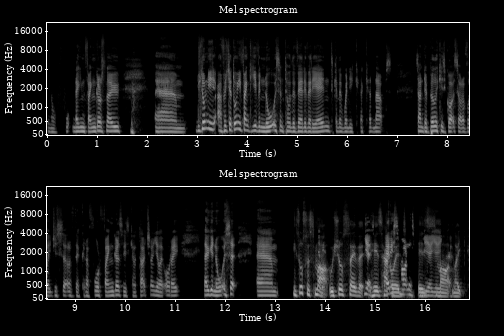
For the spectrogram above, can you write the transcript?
you know nine fingers now. Um, you don't need, which I don't even think you even notice until the very, very end, kind of when he kind of kidnaps Sandra Bullock. He's got sort of like just sort of the kind of four fingers, and he's kind of touching on you, like, all right, now you notice it. Um, He's also smart. We should say that Yes, his Howard smart is yeah, yeah, smart, yeah. like,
